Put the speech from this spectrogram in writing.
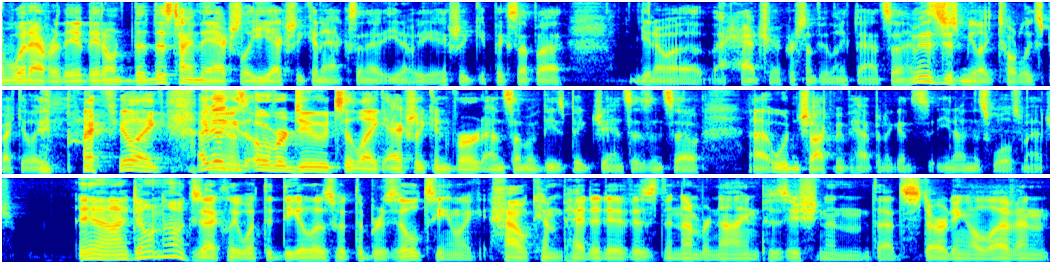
whatever they they don't. This time they actually he actually connects and it, you know he actually picks up a you know, a, a, hat trick or something like that. So I mean, it's just me like totally speculating, but I feel like I feel yeah. like he's overdue to like actually convert on some of these big chances, and so uh, it wouldn't shock me if it happened against you know in this Wolves match. Yeah, I don't know exactly what the deal is with the Brazil team. Like, how competitive is the number nine position in that starting eleven?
